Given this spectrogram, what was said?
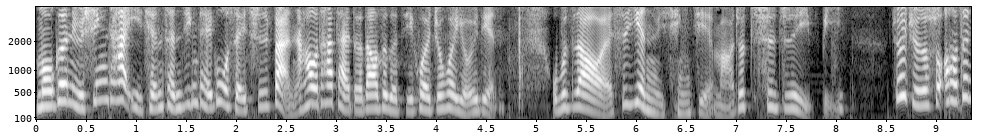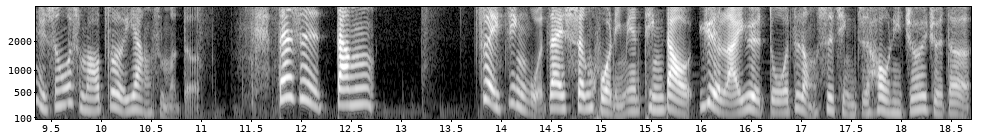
某个女星她以前曾经陪过谁吃饭，然后她才得到这个机会，就会有一点，我不知道哎，欸，是厌女情节嘛，就嗤之以鼻，就会觉得说，哦，这女生为什么要这样什么的。但是当最近我在生活里面听到越来越多这种事情之后，你就会觉得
